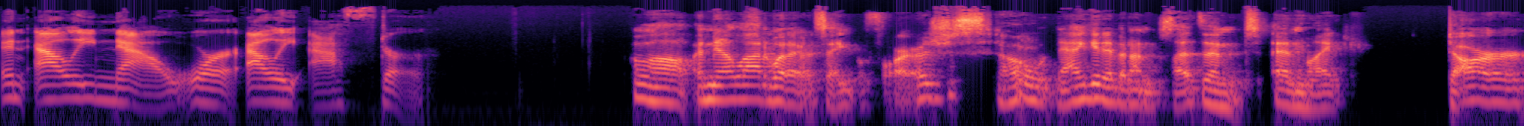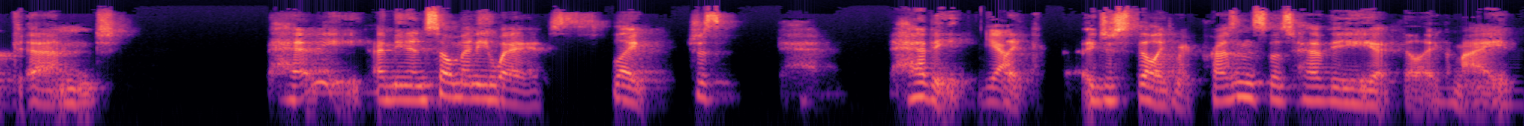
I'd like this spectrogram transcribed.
and Allie now or Allie after. Well, I mean, a lot of what I was saying before, I was just so negative and unpleasant and like dark and heavy. I mean, in so many ways, like just heavy. Yeah. Like I just feel like my presence was heavy. I feel like my mm.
